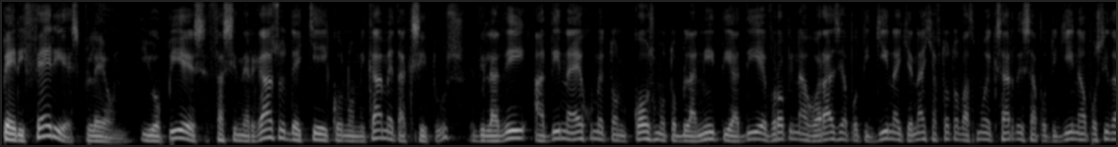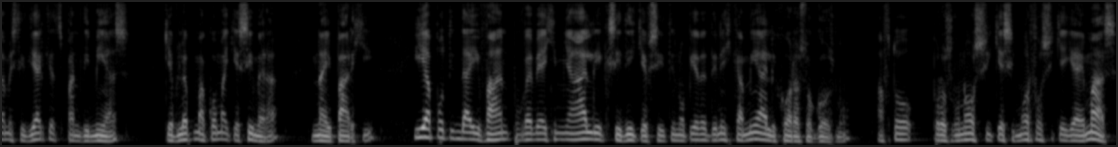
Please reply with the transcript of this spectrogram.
περιφέρειες πλέον οι οποίες θα συνεργάζονται και οικονομικά μεταξύ τους, δηλαδή αντί να έχουμε τον κόσμο, τον πλανήτη, αντί η Ευρώπη να αγοράζει από την Κίνα και να έχει αυτό το βαθμό εξάρτησης από την Κίνα όπως είδαμε στη διάρκεια της πανδημίας και βλέπουμε ακόμα και σήμερα να υπάρχει, ή από την Ταϊβάν που βέβαια έχει μια άλλη εξειδίκευση την οποία δεν την έχει καμία άλλη χώρα στον κόσμο. Αυτό προς γνώση και συμμόρφωση και για εμάς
